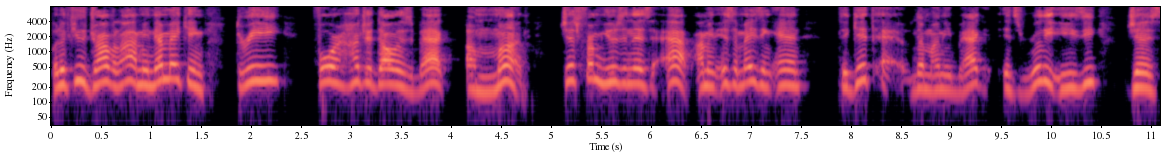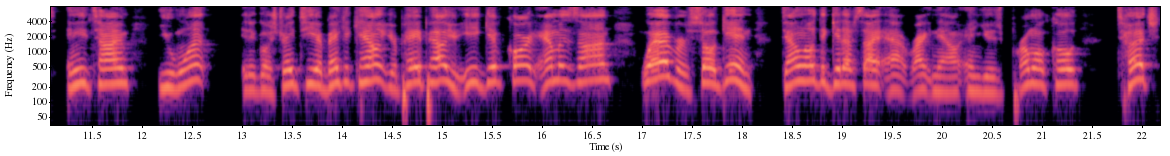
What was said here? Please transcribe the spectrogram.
but if you drive a lot, I mean, they're making three, four hundred dollars back a month just from using this app. I mean, it's amazing. And to get the money back, it's really easy. Just anytime you want, it'll go straight to your bank account, your PayPal, your e-gift card, Amazon, wherever. So again, download the Get Upside app right now and use promo code touchdown.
